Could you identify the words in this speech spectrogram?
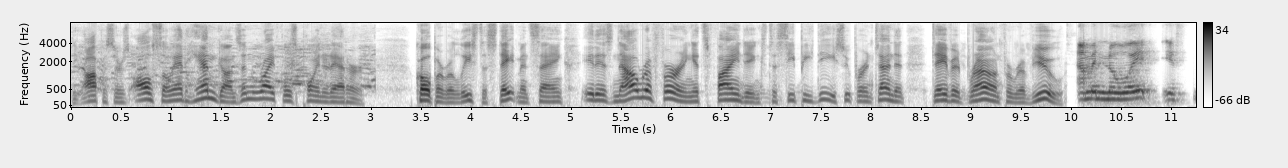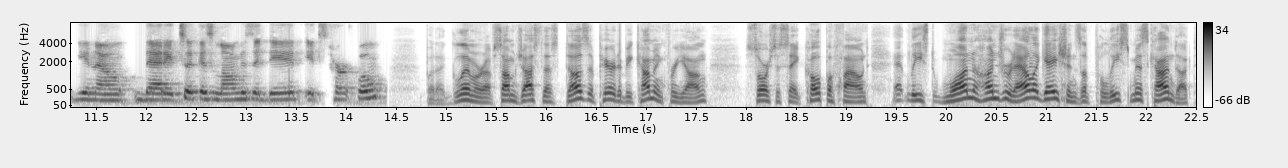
The officers also had handguns and rifles pointed at her. COPA released a statement saying it is now referring its findings to CPD Superintendent David Brown for review. I'm annoyed if, you know, that it took as long as it did. It's hurtful. But a glimmer of some justice does appear to be coming for Young. Sources say COPA found at least 100 allegations of police misconduct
